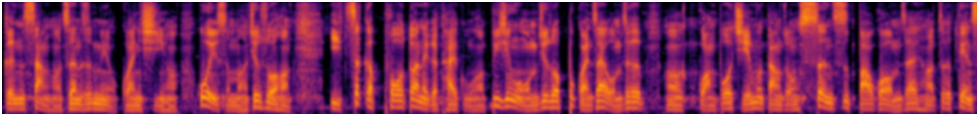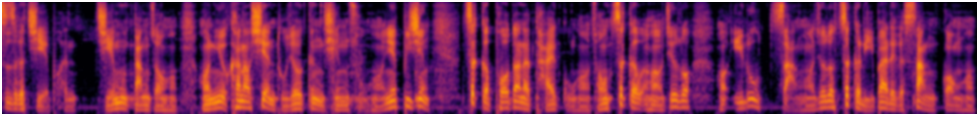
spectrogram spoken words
跟上哈，真的是没有关系哈。为什么？就是说哈，以这个波段的一个台股哈，毕竟我们就说，不管在我们这个呃广播节目当中，甚至包括我们在哈这个电视这个解盘。节目当中哈，哦，你有看到线图就会更清楚哈，因为毕竟这个波段的台股哈，从这个哈，就是说哦一路涨啊，就是说这个礼拜的一个上攻哈，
